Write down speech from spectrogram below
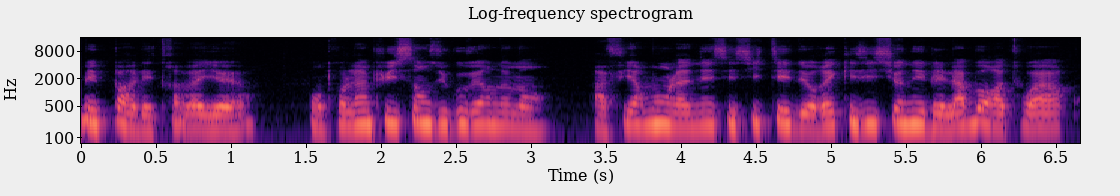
mais pas les travailleurs. Contre l'impuissance du gouvernement, affirmons la nécessité de réquisitionner les laboratoires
